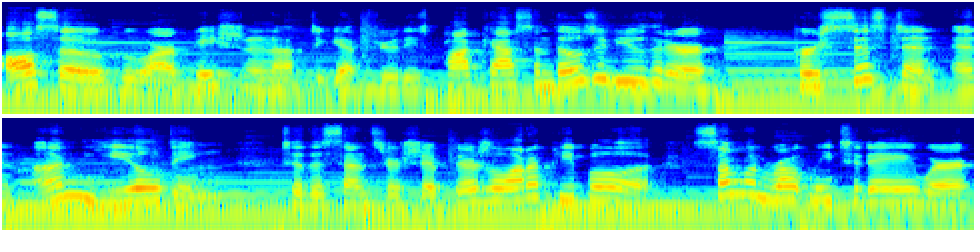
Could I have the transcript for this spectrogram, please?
also who are patient enough to get through these podcasts. And those of you that are persistent and unyielding to the censorship, there's a lot of people. Someone wrote me today where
